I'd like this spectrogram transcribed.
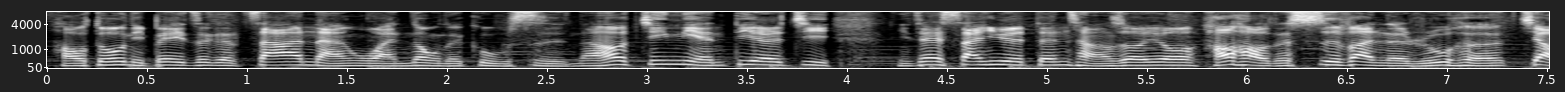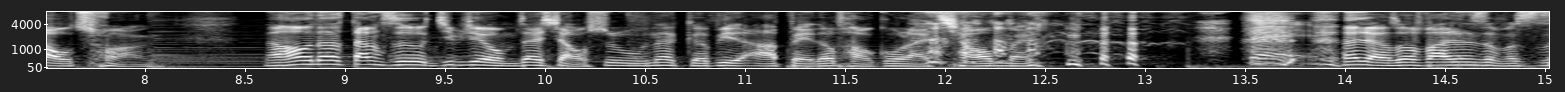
好多你被这个渣男玩弄的故事，然后今年第二季你在三月登场的时候又好好的示范了如何叫床，然后呢，当时你记不记得我们在小树屋，那隔壁的阿北都跑过来敲门。对，他想说发生什么事？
